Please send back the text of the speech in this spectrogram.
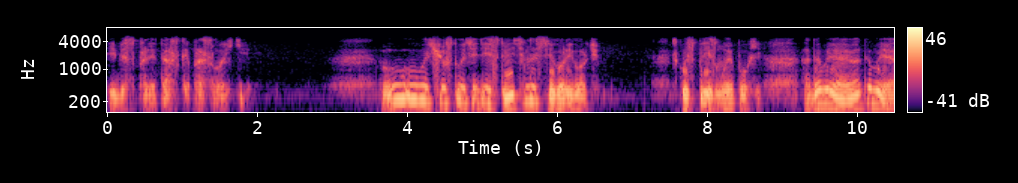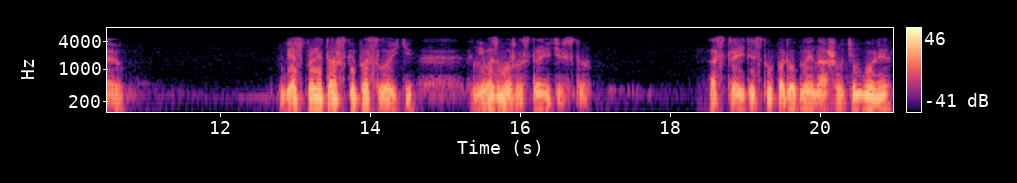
и без пролетарской прослойки. Вы чувствуете действительность, Егор Егорович? Сквозь призму эпохи. Одобряю, одобряю. Без пролетарской прослойки невозможно строительство. А строительство, подобное нашему, тем более,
